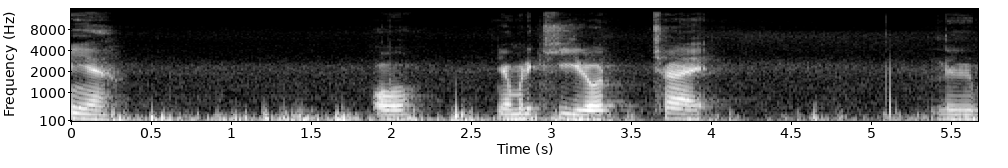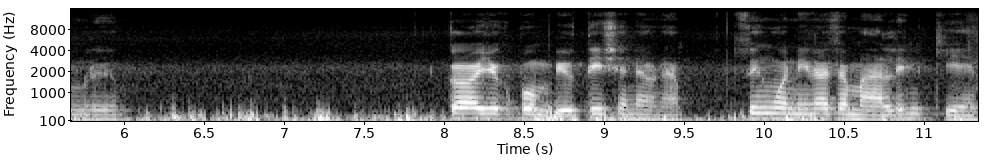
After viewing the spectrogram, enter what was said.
มีอะ โอ้ยังไม่ได้ขี่รถ ใช่ ลืมลืมก็อยู่กับผม Beauty Channel นะครับ ซึ่งวันนี้เราจะมาเล่นเกม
